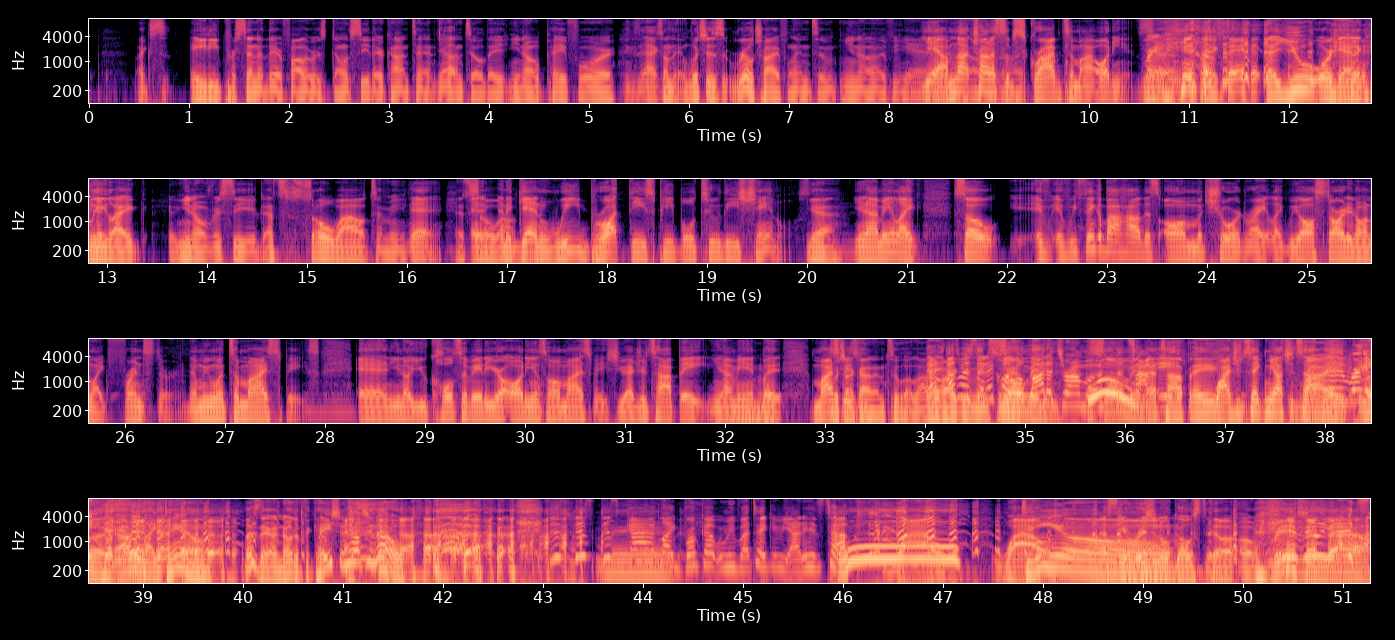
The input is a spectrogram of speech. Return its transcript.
like eighty percent of their followers don't see their content Yep. until they you know pay for Exactly. something which is real trifling to you know if you Yeah. Yeah, I'm not trying to right. subscribe to my audience. Right. You know Like, that you organically like you know received that's so wild to me Yeah. it's And, so wild and again, we brought these people to these channels. yeah You know what I mean? Like, so if, if we think about how this all matured, right? Like, we all started on like Friendster, then we went to MySpace, and you know, you cultivated your audience on MySpace. You had your top eight, you know what I mean? Mhm. But MySpace, which I got into a lot That, of I was going to say that arguments So a with. lot many. of drama. So the many. top that eight. top eight why'd you take me out your top right, eight? Right. Look, I was like, damn, was there a notification? How'd you know? this this, this guy like broke up with me by taking me out of his top. Ooh, Wow. Wow. Damn. That's the original ghosting. The original.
